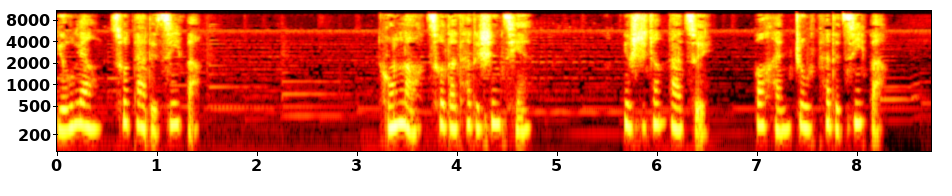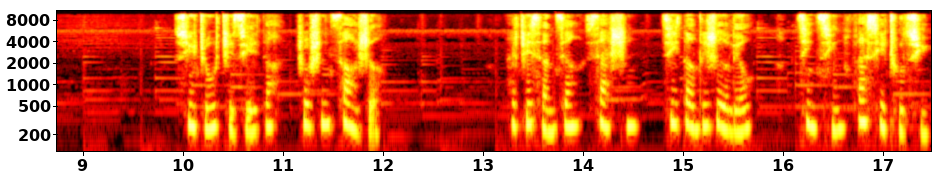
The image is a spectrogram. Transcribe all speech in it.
油亮粗大的鸡巴，童老凑到他的身前，又是张大嘴，包含住他的鸡巴。虚竹只觉得周身燥热，他只想将下身激荡的热流尽情发泄出去。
